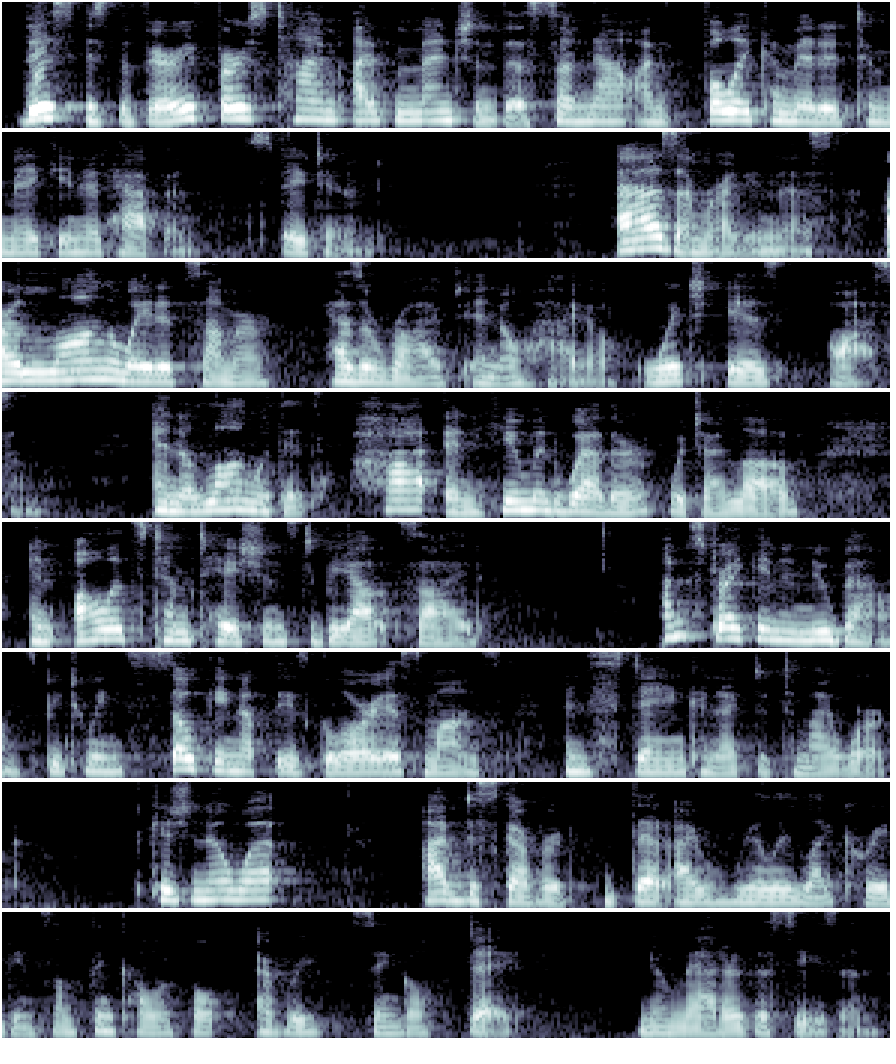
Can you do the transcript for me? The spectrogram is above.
This is the very first time I've mentioned this, so now I'm fully committed to making it happen. Stay tuned. As I'm writing this, our long awaited summer has arrived in Ohio, which is awesome. And along with its hot and humid weather, which I love, and all its temptations to be outside, I'm striking a new balance between soaking up these glorious months and staying connected to my work. Because you know what? I've discovered that I really like creating something colorful every single day, no matter the season.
